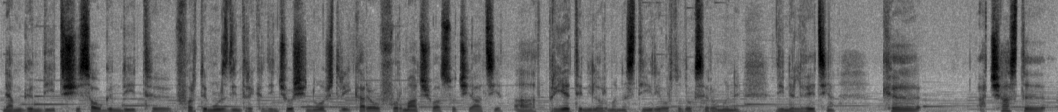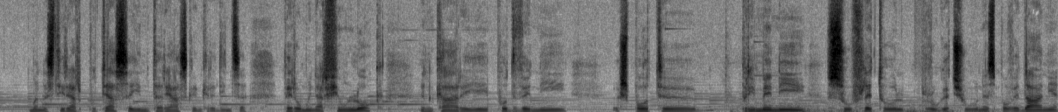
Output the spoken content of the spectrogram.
ne-am gândit și s-au gândit uh, foarte mulți dintre credincioșii noștri care au format și o asociație a prietenilor mănăstirii ortodoxe române din Elveția, că această mănăstire ar putea să întărească în credință pe români. Ar fi un loc în care ei pot veni, își pot uh, primeni sufletul, rugăciune, spovedanie,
